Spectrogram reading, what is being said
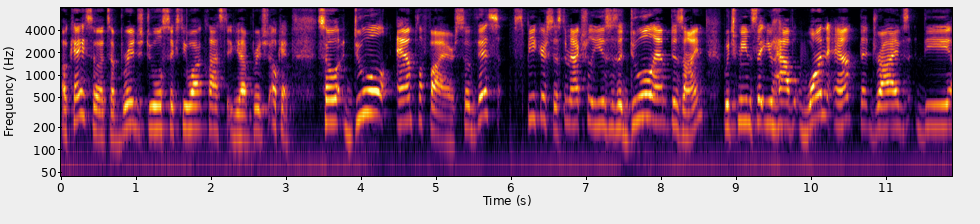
Okay, so it's a bridge dual 60 watt class. You have bridged. Okay, so dual amplifiers. So this speaker system actually uses a dual amp design, which means that you have one amp that drives the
